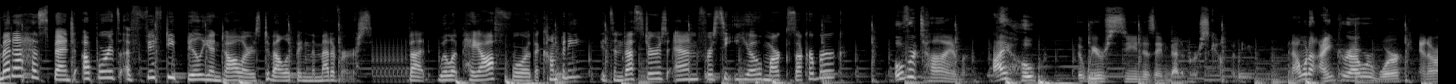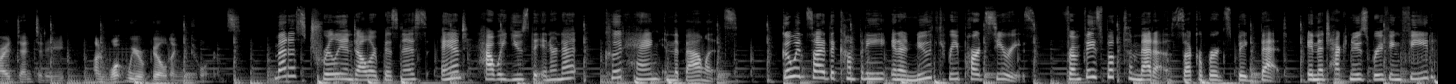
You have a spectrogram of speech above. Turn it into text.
Meta has spent upwards of $50 billion developing the metaverse. But will it pay off for the company, its investors, and for CEO Mark Zuckerberg? Over time, I hope that we are seen as a metaverse company. And I want to anchor our work and our identity on what we are building towards. Meta's trillion dollar business and how we use the internet could hang in the balance. Go inside the company in a new three part series from Facebook to Meta, Zuckerberg's big bet, in the Tech News Briefing feed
